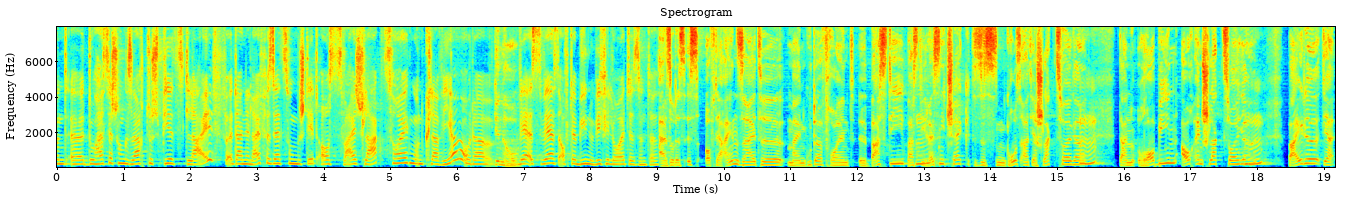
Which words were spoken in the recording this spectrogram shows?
Und äh, du hast ja schon gesagt, du spielst live. Deine Live-Besetzung besteht aus zwei Schlagzeugen und Klavier? Oder genau. Wer ist, wer ist auf der Bühne? Wie viele Leute sind das? Also das ist auf der einen Seite mein guter Freund äh, Basti, Basti mhm. Resnicek. Das ist ein großartiger Schlagzeuger. Mhm. Dann Robin, auch ein Schlagzeuger. Mhm. Beide, der,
